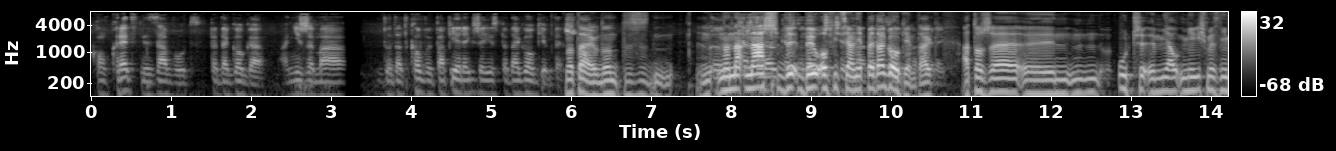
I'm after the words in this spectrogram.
konkretny zawód pedagoga, a nie, że ma dodatkowy papierek, że jest pedagogiem też. No tak, no, z- no, no na, nasz by, był oficjalnie pedagogiem, tak? A to, że y, uczy, miał, mieliśmy z nim,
